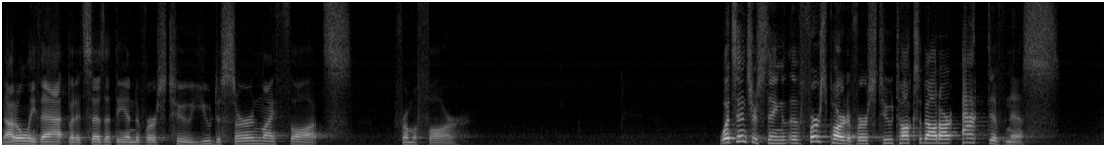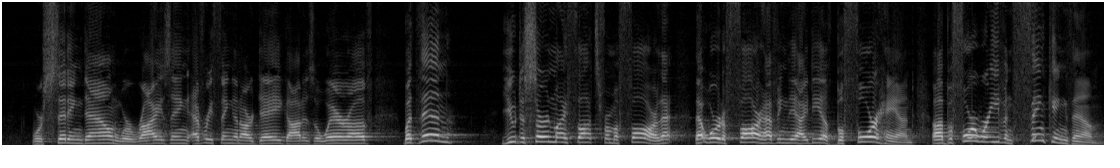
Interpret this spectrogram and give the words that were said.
Not only that, but it says at the end of verse 2 You discern my thoughts from afar. What's interesting, the first part of verse 2 talks about our activeness. We're sitting down, we're rising, everything in our day God is aware of. But then You discern my thoughts from afar. That, that word afar having the idea of beforehand, uh, before we're even thinking them,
